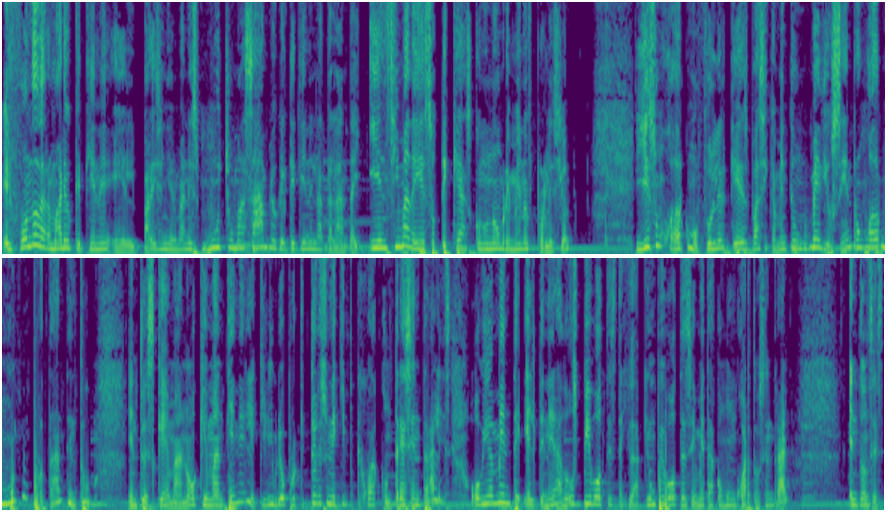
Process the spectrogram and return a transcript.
El fondo de armario que tiene el Paris Saint Germain es mucho más amplio que el que tiene el Atalanta. Y encima de eso te quedas con un hombre menos por lesión. Y es un jugador como Fuller que es básicamente un medio centro, un jugador muy importante en tu, en tu esquema, ¿no? Que mantiene el equilibrio porque tú eres un equipo que juega con tres centrales. Obviamente el tener a dos pivotes te ayuda a que un pivote se meta como un cuarto central. Entonces,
